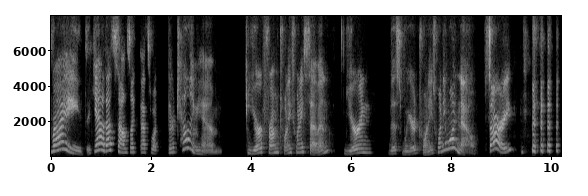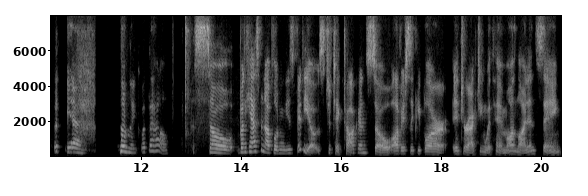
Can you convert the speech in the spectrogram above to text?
Right. Yeah, that sounds like that's what they're telling him. You're from 2027. You're in this weird 2021 now. Sorry. Yeah. I'm like, what the hell? So, but he has been uploading these videos to TikTok, and so obviously people are interacting with him online and saying,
